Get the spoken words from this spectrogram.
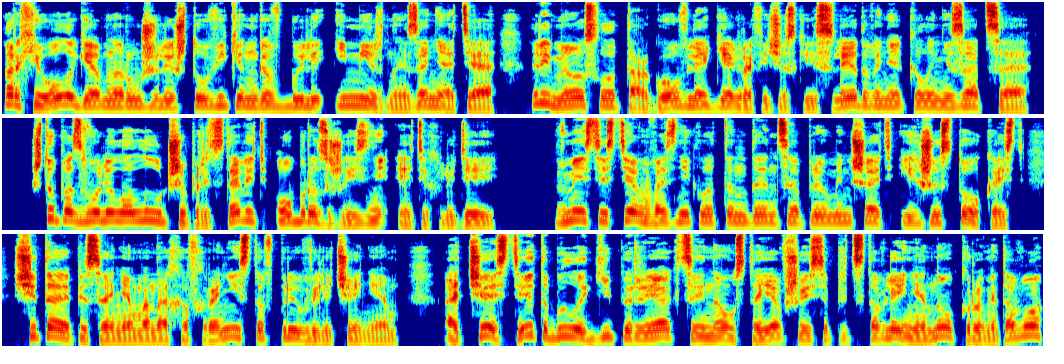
Археологи обнаружили, что у викингов были и мирные занятия – ремесла, торговля, географические исследования, колонизация, что позволило лучше представить образ жизни этих людей. Вместе с тем возникла тенденция преуменьшать их жестокость, считая описание монахов-хронистов преувеличением. Отчасти это было гиперреакцией на устоявшееся представление, но, кроме того,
